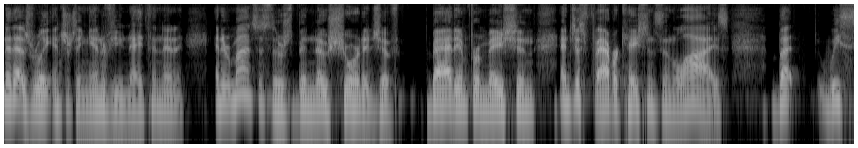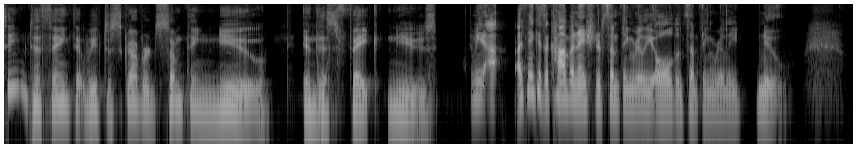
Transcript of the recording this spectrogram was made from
Now, that was a really interesting interview, Nathan. And, and it reminds us there's been no shortage of bad information and just fabrications and lies. But we seem to think that we've discovered something new in this fake news. I mean, I, I think it's a combination of something really old and something really new.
